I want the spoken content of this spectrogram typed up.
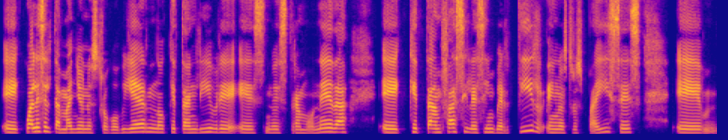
eh, cuál es el tamaño de nuestro gobierno, qué tan libre es nuestra moneda, eh, qué tan fácil es invertir en nuestros países, em,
